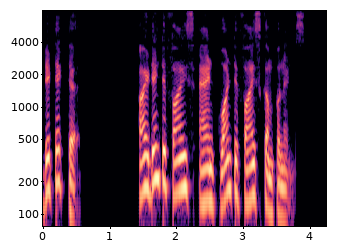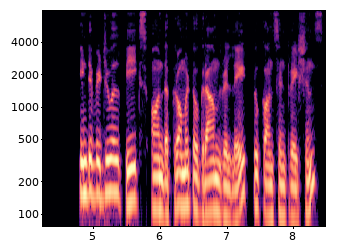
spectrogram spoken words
Detector identifies and quantifies components. Individual peaks on the chromatogram relate to concentrations,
